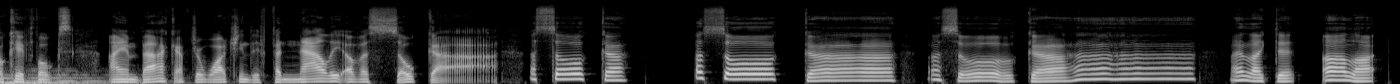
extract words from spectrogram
Okay, folks, I am back after watching the finale of Ahsoka. Ahsoka, Ahsoka, Ahsoka. I liked it a lot,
